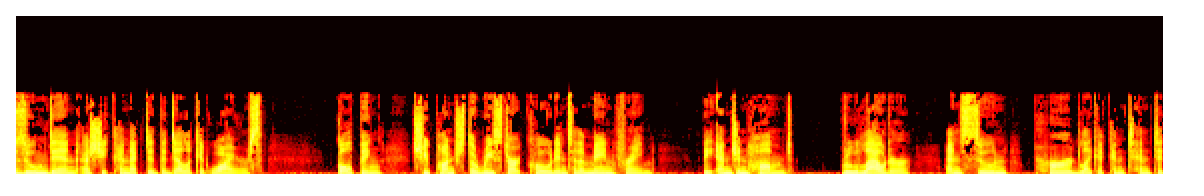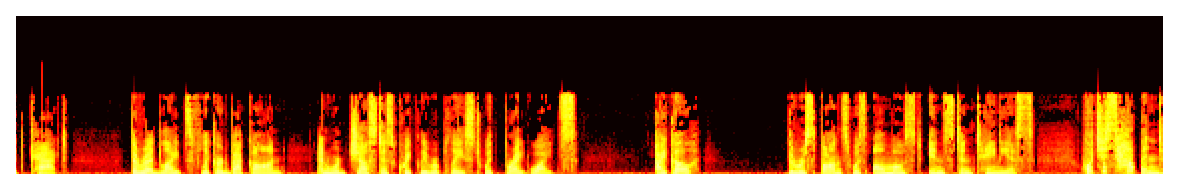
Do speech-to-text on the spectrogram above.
zoomed in as she connected the delicate wires. Gulping, she punched the restart code into the mainframe. The engine hummed, grew louder, and soon purred like a contented cat. The red lights flickered back on and were just as quickly replaced with bright whites. Iko? The response was almost instantaneous. What just happened?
